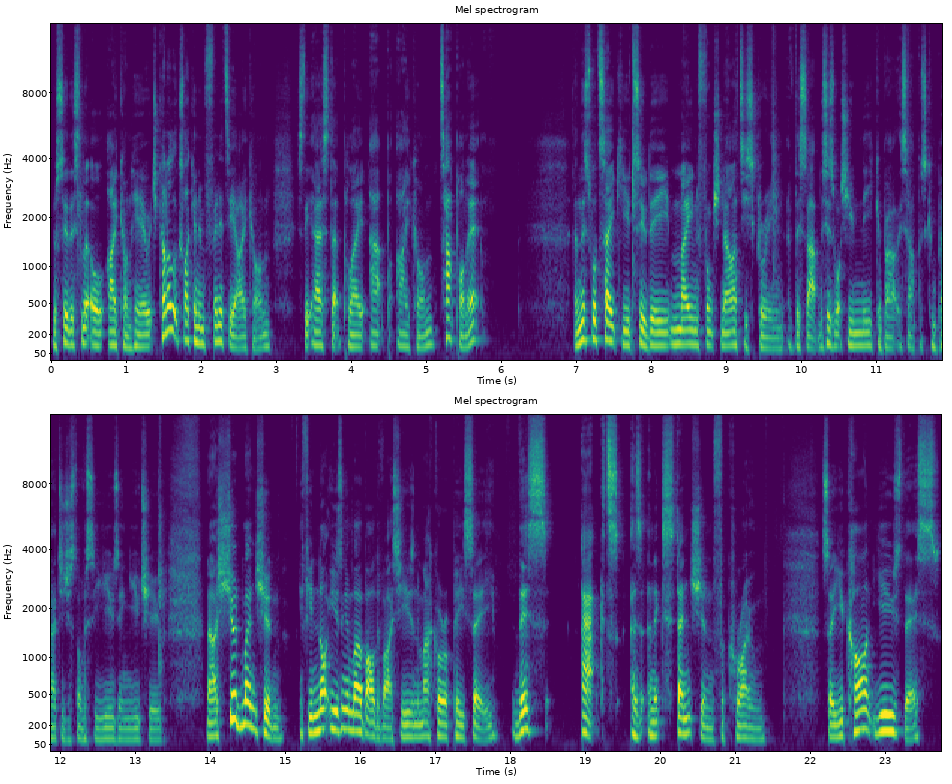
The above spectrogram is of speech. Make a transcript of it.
you'll see this little icon here, which kind of looks like an infinity icon. It's the AirStep Play app icon. Tap on it, and this will take you to the main functionality screen of this app. This is what's unique about this app as compared to just obviously using YouTube. Now I should mention, if you're not using a mobile device, you're using a Mac or a PC, this acts as an extension for Chrome. So you can't use this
